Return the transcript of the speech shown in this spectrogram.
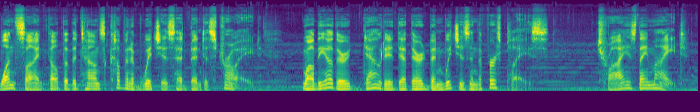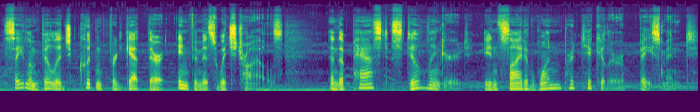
one side felt that the town's coven of witches had been destroyed, while the other doubted that there had been witches in the first place. Try as they might, Salem Village couldn't forget their infamous witch trials, and the past still lingered inside of one particular basement.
